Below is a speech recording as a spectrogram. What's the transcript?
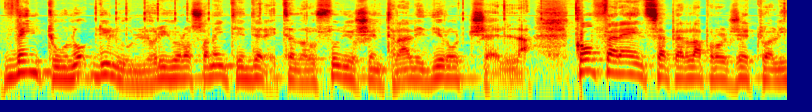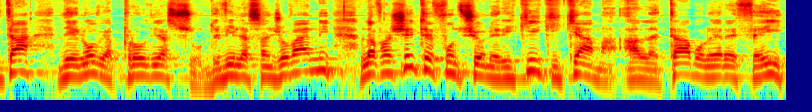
21 di luglio, rigorosamente in diretta dallo studio centrale di Roccella. Conferenza per la progettualità dei nuovi approdi a sud. Villa San Giovanni, la facente funzione Richichi chiama al tavolo RFI,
